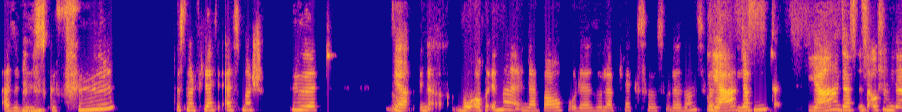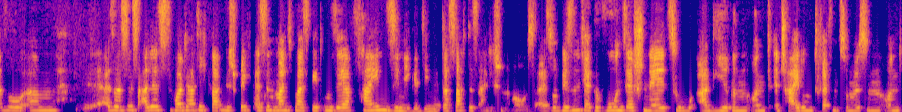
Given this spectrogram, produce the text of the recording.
Also dieses mhm. Gefühl, dass man vielleicht erstmal spürt, ja. In, wo auch immer, in der Bauch- oder Solarplexus oder sonst was. Ja, das, ja, das ist auch schon wieder so, ähm, also es ist alles, heute hatte ich gerade ein Gespräch, es sind manchmal, es geht um sehr feinsinnige Dinge. Das sagt es eigentlich schon aus. Also wir sind ja gewohnt, sehr schnell zu agieren und Entscheidungen treffen zu müssen und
